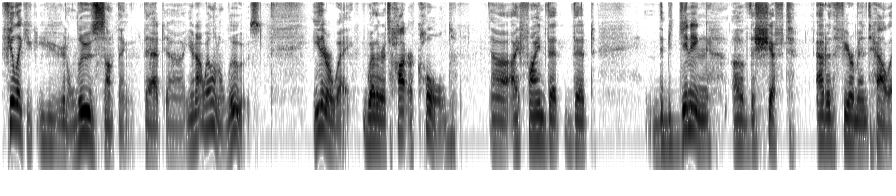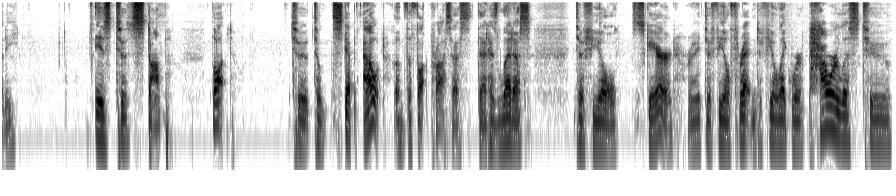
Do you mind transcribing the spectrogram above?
feel like you, you're going to lose something that uh, you're not willing to lose. Either way, whether it's hot or cold, uh, I find that, that the beginning of the shift out of the fear mentality is to stop thought, to, to step out of the thought process that has led us to feel scared, right? To feel threatened, to feel like we're powerless to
